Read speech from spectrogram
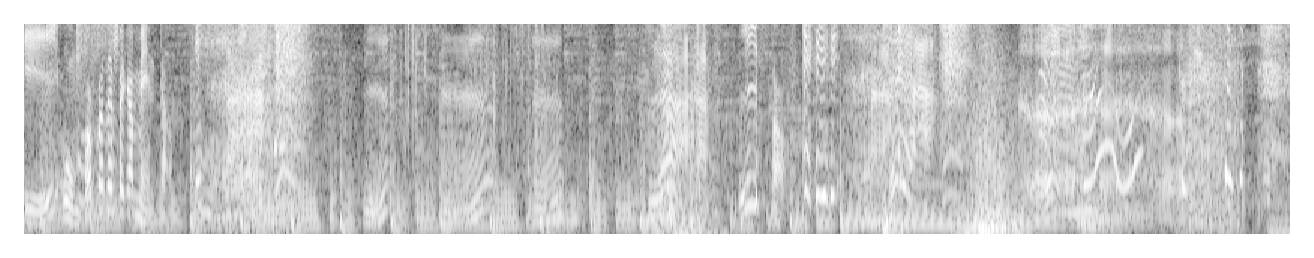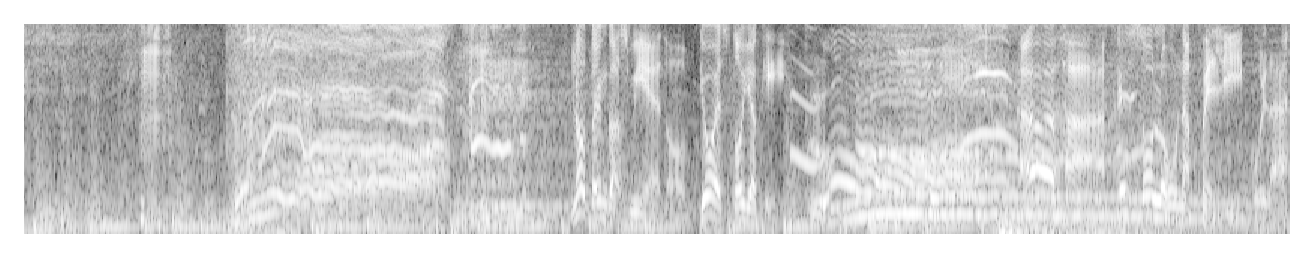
Y un poco de pegamento. Ah, ¡Listo! No tengas miedo, yo estoy aquí. Ajá, es solo una película.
